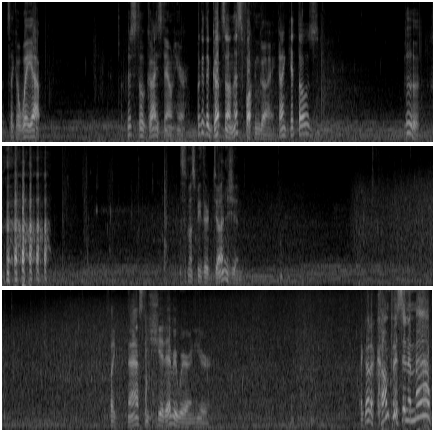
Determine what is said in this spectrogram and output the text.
Looks like a way up. But there's still guys down here. Look at the guts on this fucking guy. Can I get those? Ugh. this must be their dungeon. like nasty shit everywhere in here. I got a compass and a map,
